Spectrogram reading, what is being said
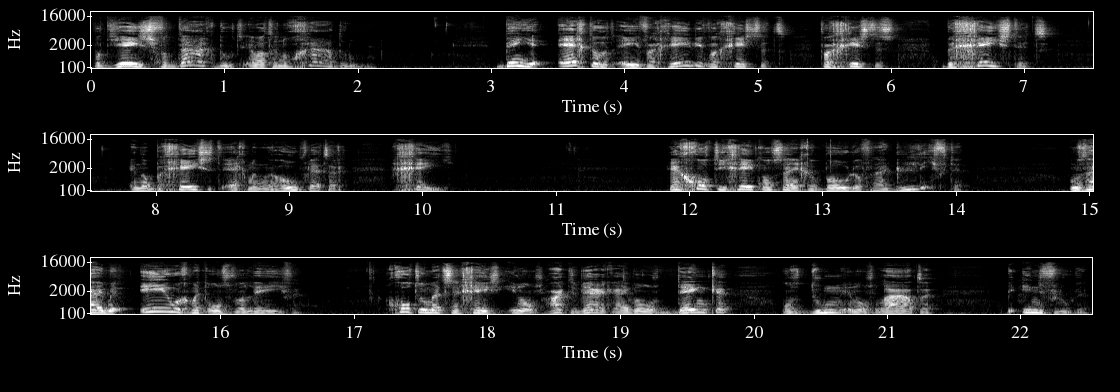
wat Jezus vandaag doet en wat hij nog gaat doen? Ben je echt door het evangelie van Christus, van Christus begeesterd? En dan begeesterd echt met een hoofdletter G. En God die geeft ons zijn geboden vanuit liefde. Omdat hij eeuwig met ons wil leven. God wil met zijn geest in ons hart werken. Hij wil ons denken, ons doen en ons laten beïnvloeden.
